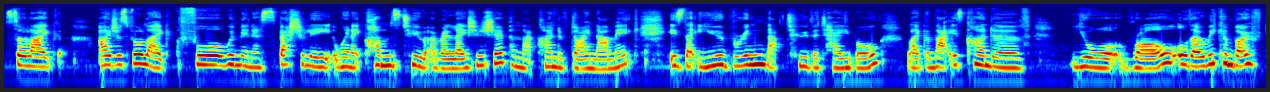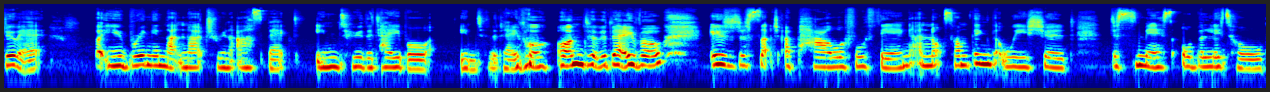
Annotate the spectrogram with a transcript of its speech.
So, like, I just feel like for women, especially when it comes to a relationship and that kind of dynamic, is that you bring that to the table. Like that is kind of your role, although we can both do it, but you bring in that nurturing aspect into the table into the table, onto the table, is just such a powerful thing and not something that we should dismiss or belittle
